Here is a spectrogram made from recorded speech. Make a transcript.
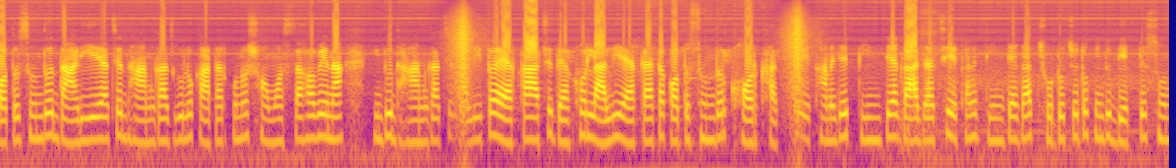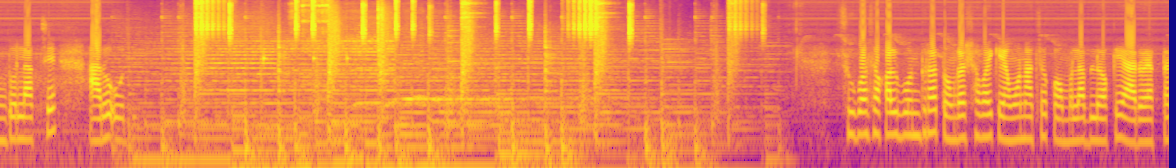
কত সুন্দর দাঁড়িয়ে আছে। ধান গাছগুলো কাটার কোনো সমস্যা হবে না। কিন্তু ধান গাছে লালি তো একা আছে। দেখো লালি একা একা কত সুন্দর খড় খাচ্ছে। এখানে যে তিনটে গাছ আছে এখানে তিনটে গাছ ছোট ছোট কিন্তু দেখতে সুন্দর লাগছে আরও শুভ সকাল বন্ধুরা, তোমরা সবাই কেমন আছো? কমলা ব্লকে আরও একটা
